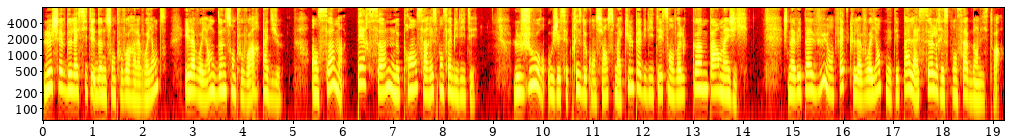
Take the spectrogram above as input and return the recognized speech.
le chef de la cité donne son pouvoir à la voyante, et la voyante donne son pouvoir à Dieu. En somme, personne ne prend sa responsabilité. Le jour où j'ai cette prise de conscience, ma culpabilité s'envole comme par magie. Je n'avais pas vu en fait que la voyante n'était pas la seule responsable dans l'histoire.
